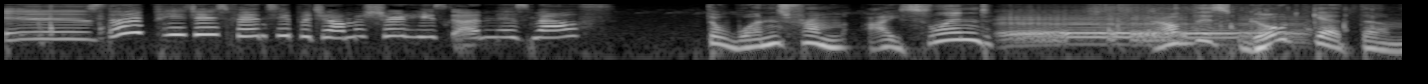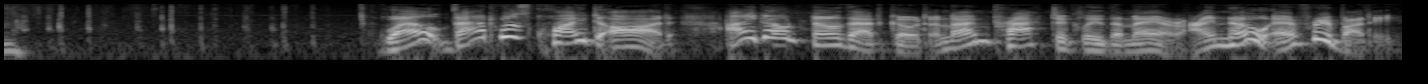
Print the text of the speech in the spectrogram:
Is that PJ's fancy pajama shirt he's got in his mouth? The ones from Iceland? How'd this goat get them? Well, that was quite odd. I don't know that goat, and I'm practically the mayor. I know everybody.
